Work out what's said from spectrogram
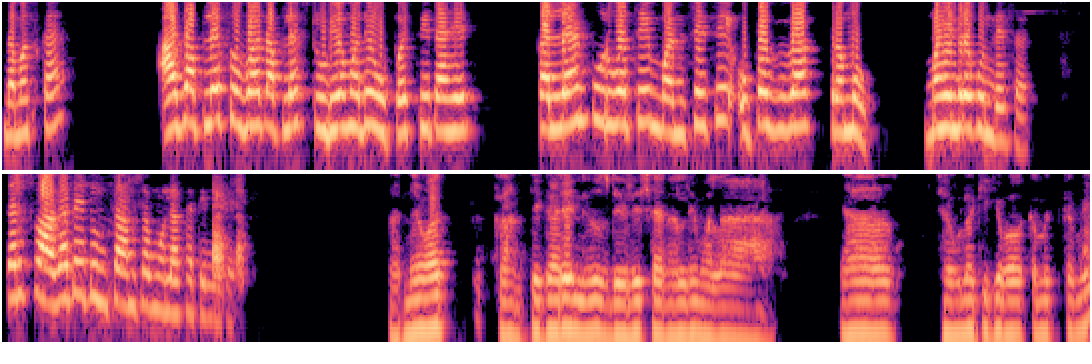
नमस्कार. आज आपल्यासोबत आपल्या स्टुडिओमध्ये उपस्थित आहेत कल्याण पूर्वचे मनसेचे उपविभाग प्रमुख महेंद्र कुंदे सर. सर स्वागत आहे तुमचं आमच्या मुलाखतीमध्ये. धन्यवाद. क्रांतिकारी न्यूज डेली चॅनलने मला या ठेवलं की किंवा कमीत कमी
